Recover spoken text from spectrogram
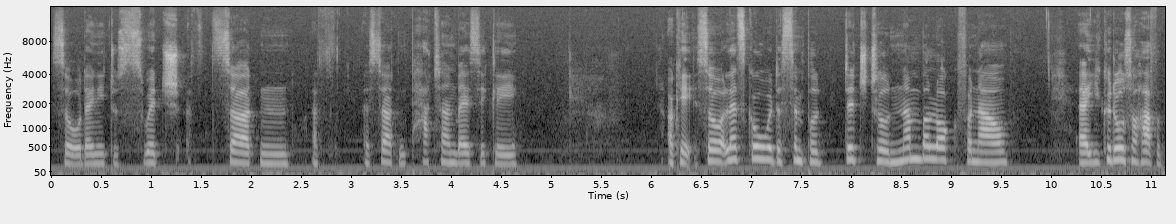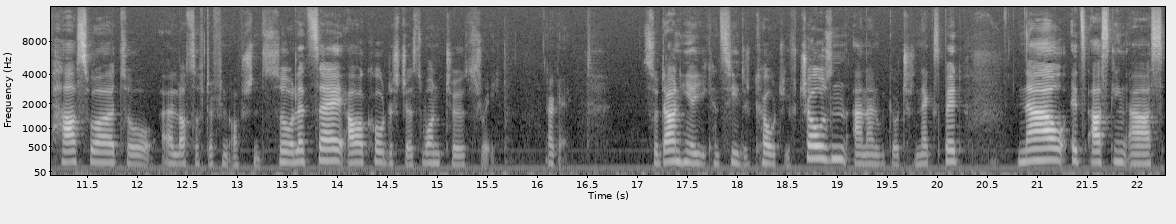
So they need to switch a certain a, a certain pattern basically. Okay, so let's go with a simple digital number lock for now. Uh, you could also have a password or uh, lots of different options. So let's say our code is just one, two, three. Okay, so down here you can see the code you've chosen and then we go to the next bit. Now it's asking us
